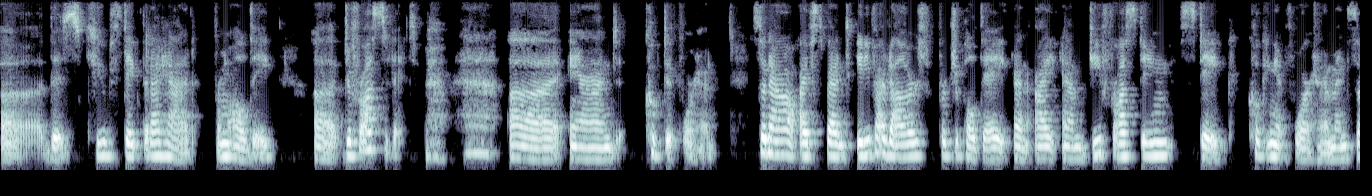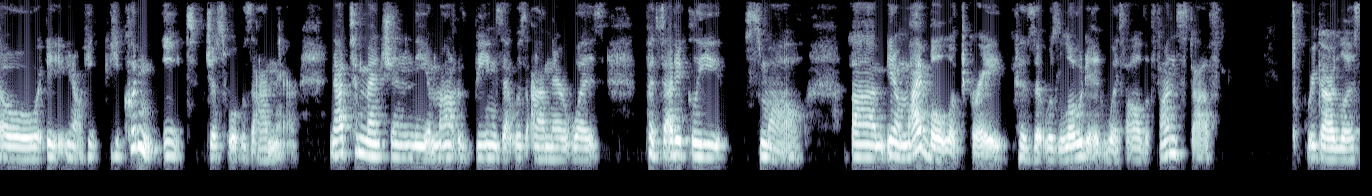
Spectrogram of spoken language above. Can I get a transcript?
uh, this cube steak that I had from Aldi, uh, defrosted it, uh, and cooked it for him. So now I've spent $85 for Chipotle and I am defrosting steak, cooking it for him. And so, you know, he, he couldn't eat just what was on there. Not to mention the amount of beans that was on there was pathetically small. Um, you know, my bowl looked great because it was loaded with all the fun stuff, regardless.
